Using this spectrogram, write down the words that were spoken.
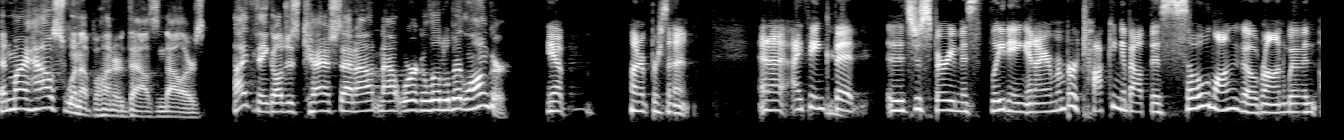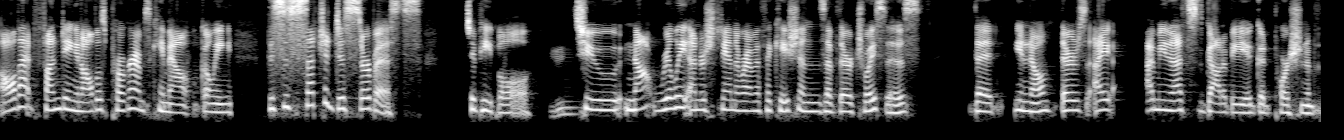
And my house went up $100,000. I think I'll just cash that out and not work a little bit longer. Yep, 100%. And I, I, think that it's just very misleading. And I remember talking about this so long ago, Ron, when all that funding and all those programs came out, going, this is such a disservice to people mm-hmm. to not really understand the ramifications of their choices. That, you know, there's, I, I mean, that's got to be a good portion of,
